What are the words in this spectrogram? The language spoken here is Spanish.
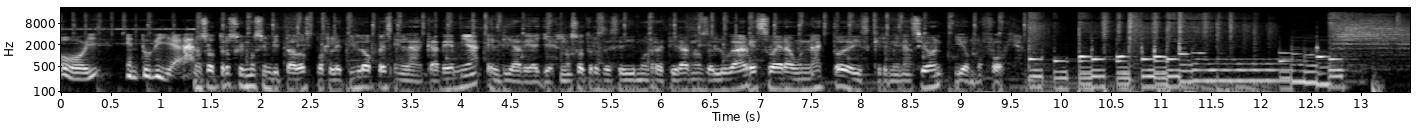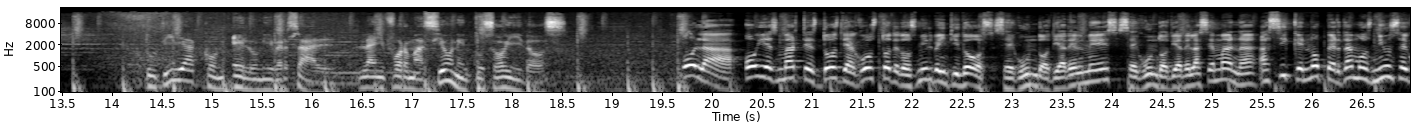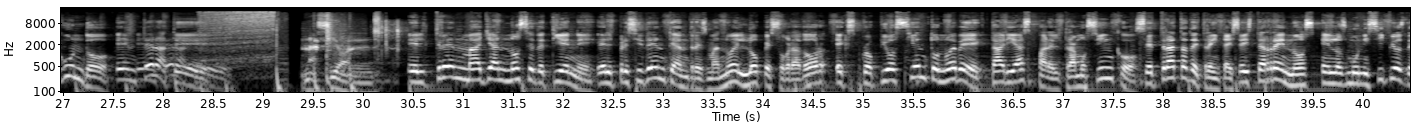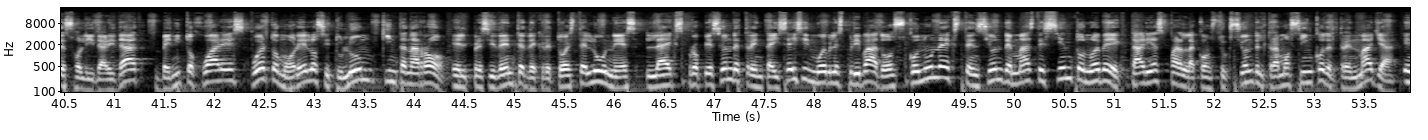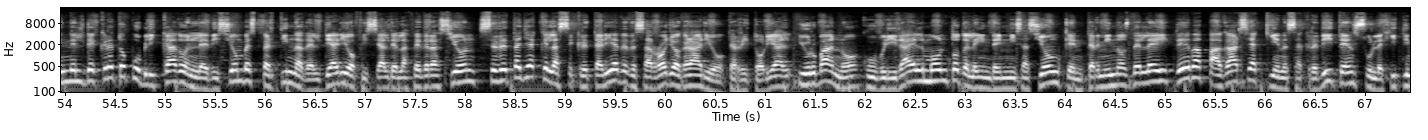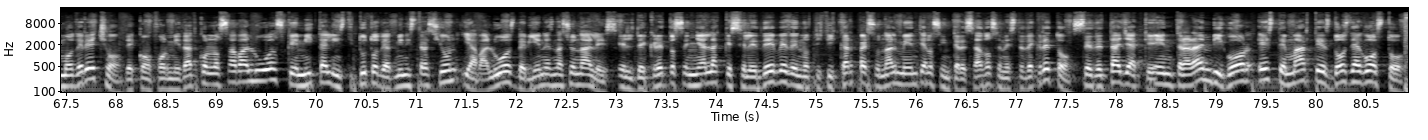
Hoy, en tu día. Nosotros fuimos invitados por Leti López en la academia el día de ayer. Nosotros decidimos retirarnos del lugar. Eso era un acto de discriminación y homofobia. Tu día con el Universal. La información en tus oídos. Hola, hoy es martes 2 de agosto de 2022, segundo día del mes, segundo día de la semana, así que no perdamos ni un segundo. Entérate. Nación. El tren Maya no se detiene. El presidente Andrés Manuel López Obrador expropió 109 hectáreas para el tramo 5. Se trata de 36 terrenos en los municipios de Solidaridad, Benito Juárez, Puerto Morelos y Tulum, Quintana Roo. El presidente decretó este lunes la expropiación de 36 inmuebles privados con una extensión de más de 109 hectáreas para la construcción del tramo 5 del tren Maya. En el decreto publicado en la edición vespertina del Diario Oficial de la Federación, se detalla que la Secretaría de Desarrollo Agrario territorial y urbano cubrirá el monto de la indemnización que en términos de ley deba pagarse a quienes acrediten su legítimo derecho, de conformidad con los avalúos que emita el Instituto de Administración y Avalúos de Bienes Nacionales. El decreto señala que se le debe de notificar personalmente a los interesados en este decreto. Se detalla que entrará en vigor este martes 2 de agosto.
